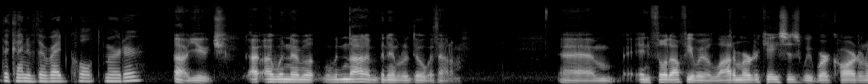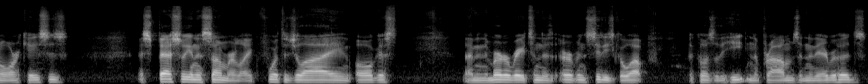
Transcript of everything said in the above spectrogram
the kind of the Red Colt murder? Oh, huge! I, I would never would not have been able to do it without him. Um, in Philadelphia, we have a lot of murder cases. We work hard on all our cases, especially in the summer, like Fourth of July, August. I mean, the murder rates in the urban cities go up because of the heat and the problems in the neighborhoods.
